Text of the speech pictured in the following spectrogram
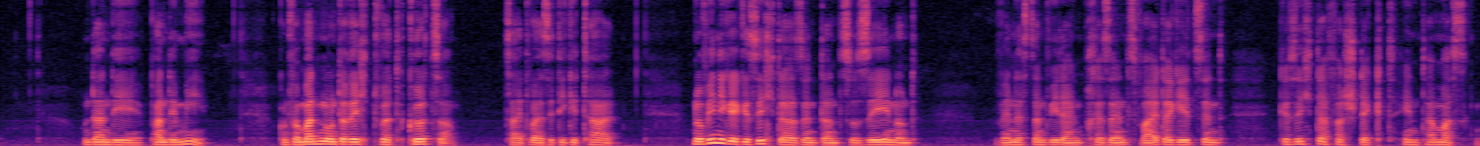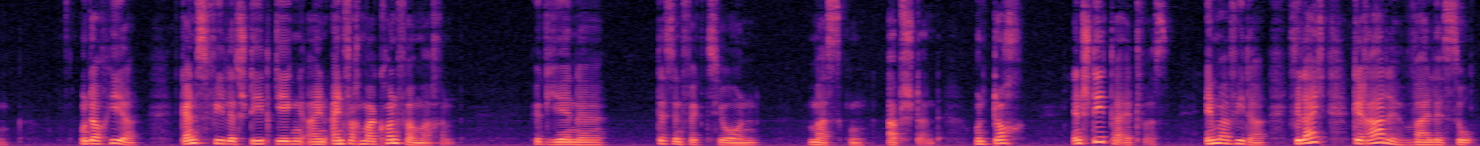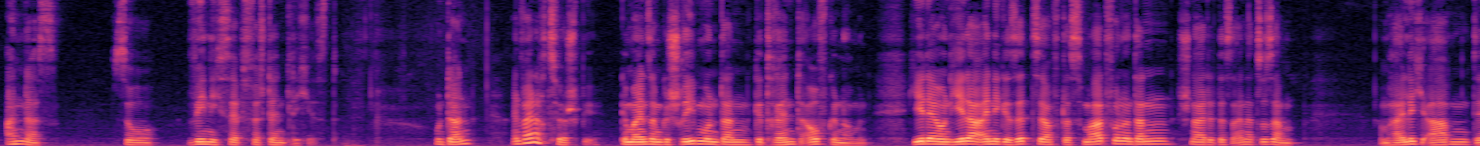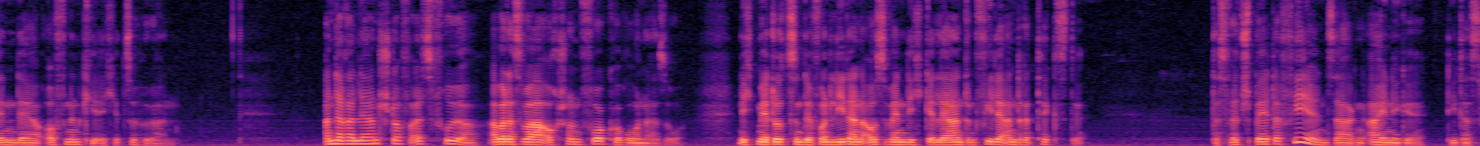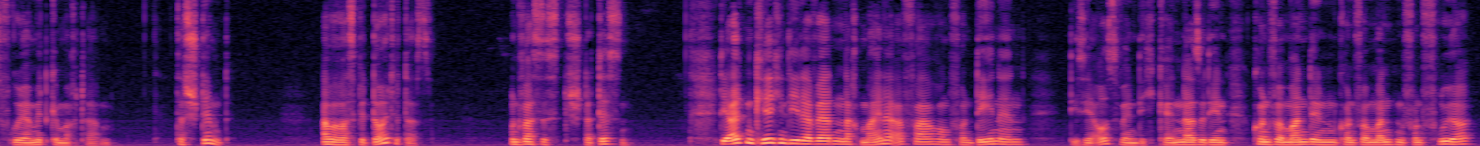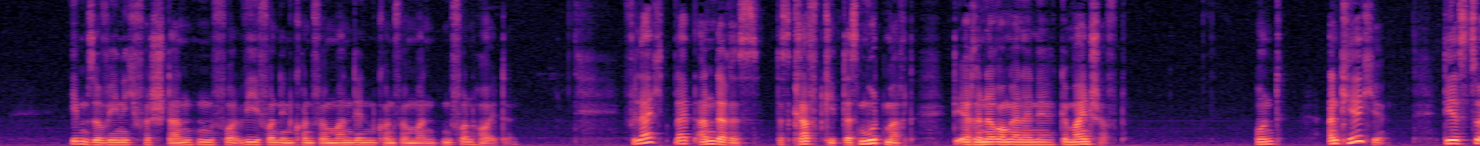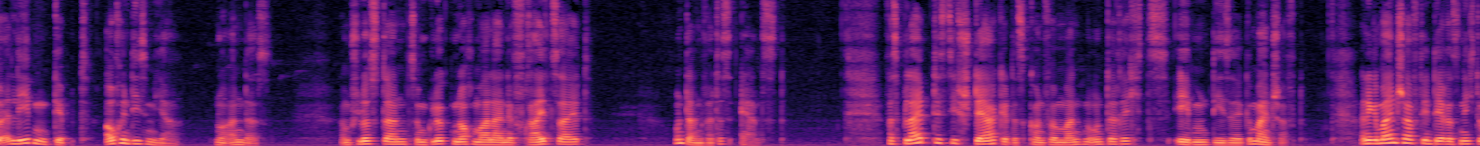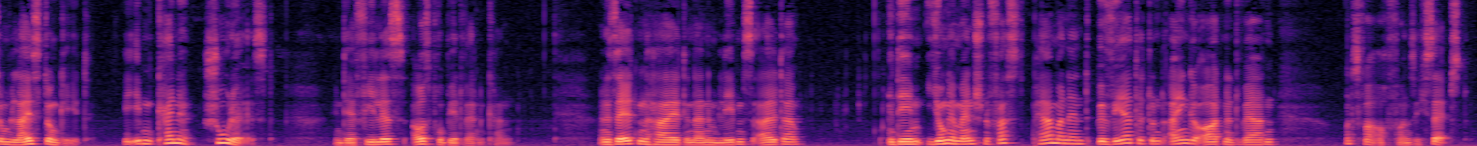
Und dann die Pandemie. Konfirmandenunterricht wird kürzer, zeitweise digital. Nur wenige Gesichter sind dann zu sehen und wenn es dann wieder in Präsenz weitergeht, sind Gesichter versteckt hinter Masken. Und auch hier, ganz vieles steht gegen ein einfach mal Konfer machen. Hygiene, Desinfektion, Masken, Abstand. Und doch entsteht da etwas. Immer wieder. Vielleicht gerade, weil es so anders, so wenig selbstverständlich ist. Und dann ein Weihnachtshörspiel, gemeinsam geschrieben und dann getrennt aufgenommen. Jeder und jeder einige Sätze auf das Smartphone und dann schneidet es einer zusammen. Am Heiligabend in der offenen Kirche zu hören. Anderer Lernstoff als früher, aber das war auch schon vor Corona so. Nicht mehr Dutzende von Liedern auswendig gelernt und viele andere Texte. Das wird später fehlen, sagen einige, die das früher mitgemacht haben. Das stimmt. Aber was bedeutet das? Und was ist stattdessen? Die alten Kirchenlieder werden nach meiner Erfahrung von denen, die sie auswendig kennen, also den Konfirmandinnen und Konfirmanden von früher, ebenso wenig verstanden wie von den Konfirmandinnen und Konfirmanden von heute. Vielleicht bleibt anderes, das Kraft gibt, das Mut macht, die Erinnerung an eine Gemeinschaft. Und an Kirche, die es zu erleben gibt, auch in diesem Jahr nur anders. Am Schluss dann zum Glück nochmal eine Freizeit und dann wird es ernst. Was bleibt, ist die Stärke des Konfirmandenunterrichts, eben diese Gemeinschaft. Eine Gemeinschaft, in der es nicht um Leistung geht, wie eben keine Schule ist, in der vieles ausprobiert werden kann. Eine Seltenheit in einem Lebensalter, in dem junge Menschen fast permanent bewertet und eingeordnet werden, und zwar auch von sich selbst.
